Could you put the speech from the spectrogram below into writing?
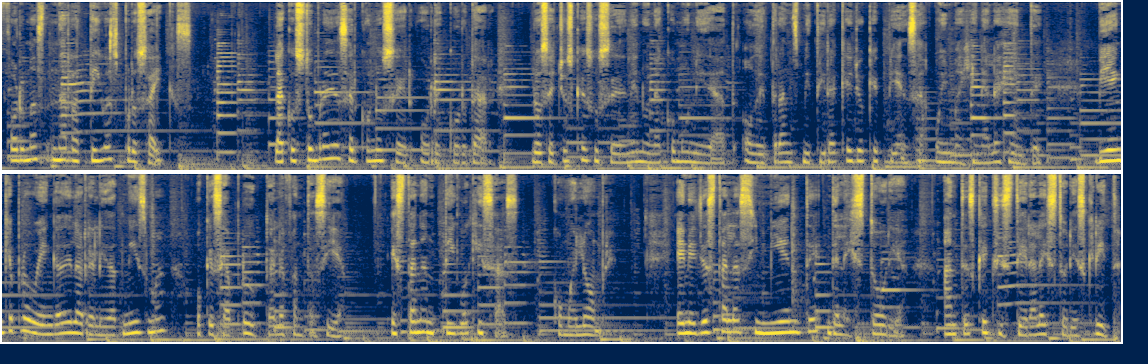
formas narrativas prosaicas. La costumbre de hacer conocer o recordar los hechos que suceden en una comunidad o de transmitir aquello que piensa o imagina la gente, bien que provenga de la realidad misma o que sea producto de la fantasía, es tan antigua quizás como el hombre. En ella está la simiente de la historia, antes que existiera la historia escrita.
